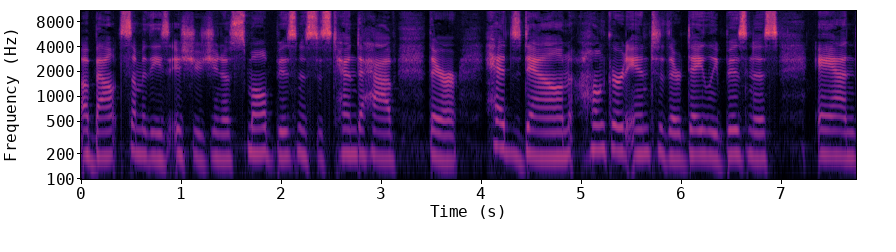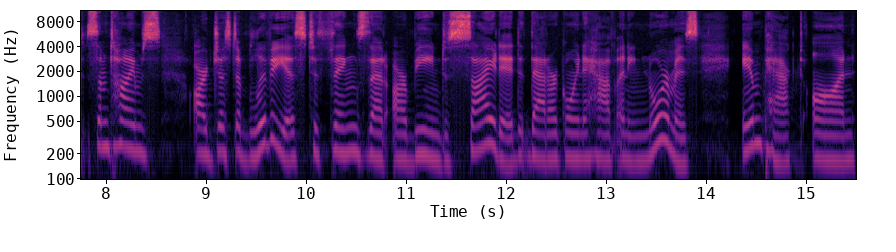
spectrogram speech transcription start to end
about some of these issues. You know, small businesses tend to have their heads down, hunkered into their daily business, and sometimes are just oblivious to things that are being decided that are going to have an enormous impact on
